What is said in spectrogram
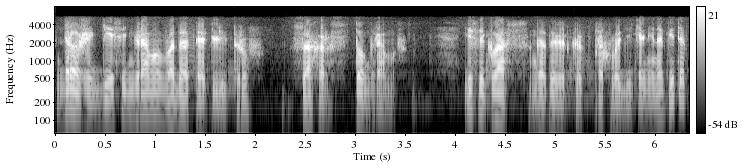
дрожжи 10 граммов, вода 5 литров, сахар 100 граммов. Если квас готовят как прохладительный напиток,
